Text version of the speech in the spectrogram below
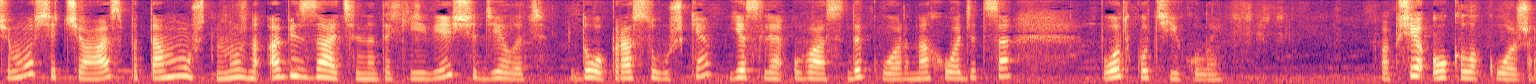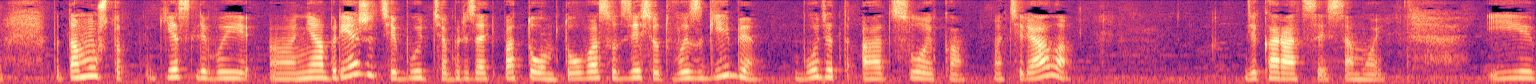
Почему сейчас? Потому что нужно обязательно такие вещи делать до просушки, если у вас декор находится под кутикулой. Вообще около кожи. Потому что если вы э, не обрежете и будете обрезать потом, то у вас вот здесь вот в изгибе будет отслойка материала, декорации самой. И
